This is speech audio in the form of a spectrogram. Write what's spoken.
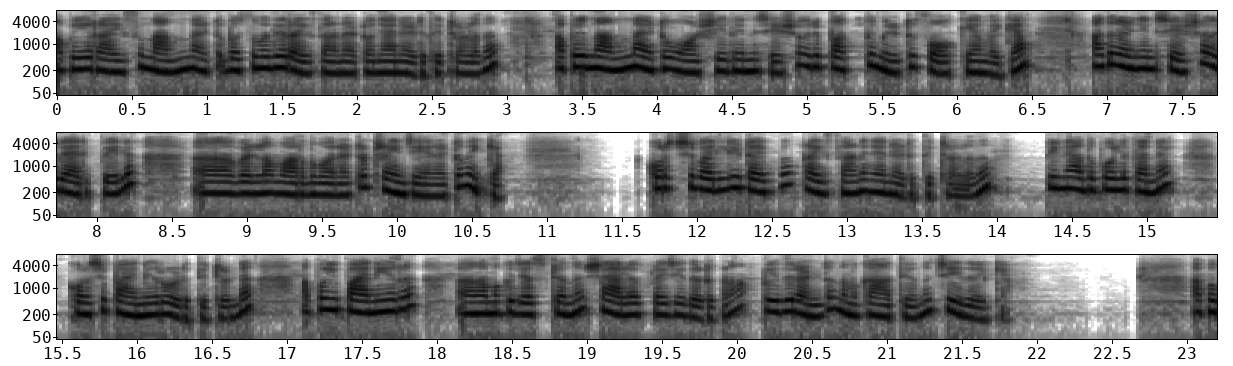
അപ്പോൾ ഈ റൈസ് നന്നായിട്ട് ബസുമതി റൈസാണ് കേട്ടോ ഞാൻ എടുത്തിട്ടുള്ളത്. അപ്പോൾ ഇത് നന്നായിട്ട് വാഷ് ചെയ്തതിന് ശേഷം ഒരു പത്ത് മിനിറ്റ് സോക്ക് ചെയ്യാൻ വയ്ക്കാം അത് കഴിഞ്ഞതിന് ശേഷം ഒരു അരിപ്പയിൽ വെള്ളം വാർന്നു പോകാനായിട്ട് ട്രെയിൻ ചെയ്യാനായിട്ട് വയ്ക്കാം കുറച്ച് വലിയ ടൈപ്പ് റൈസാണ് ഞാൻ എടുത്തിട്ടുള്ളത്. പിന്നെ അതുപോലെ തന്നെ കുറച്ച് പനീറും എടുത്തിട്ടുണ്ട്. അപ്പോൾ ഈ പനീർ നമുക്ക് ജസ്റ്റ് ഒന്ന് ഷാലോ ഫ്രൈ ചെയ്തെടുക്കണം. അപ്പോൾ ഇത് രണ്ടും നമുക്ക് ആദ്യം ഒന്ന് ചെയ്ത് വയ്ക്കാം അപ്പോൾ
